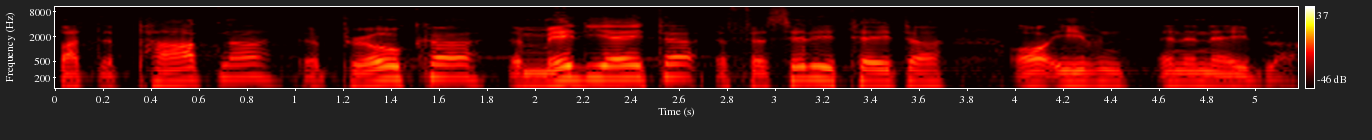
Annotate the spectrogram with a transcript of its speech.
but a partner, a broker, a mediator, a facilitator, or even an enabler.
